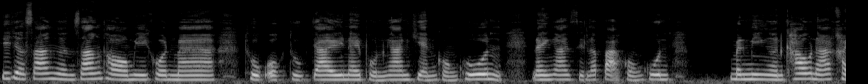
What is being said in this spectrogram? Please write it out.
ที่จะสร้างเงินสร้างทองมีคนมา ถูกอกถูกใจในผลงานเขียนของคุณ ในงานศิลปะของคุณ มันมีเงินเข้านะ ใคร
